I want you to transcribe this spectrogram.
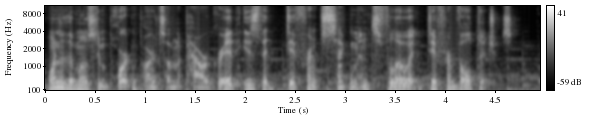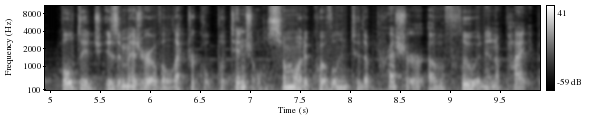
One of the most important parts on the power grid is that different segments flow at different voltages. Voltage is a measure of electrical potential, somewhat equivalent to the pressure of a fluid in a pipe.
